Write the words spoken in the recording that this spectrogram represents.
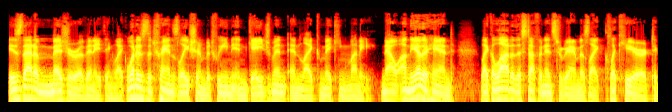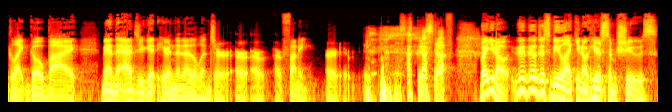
is that a measure of anything? Like, what is the translation between engagement and like making money? Now, on the other hand, like a lot of the stuff in Instagram is like click here to like go buy. Man, the ads you get here in the Netherlands are are are, are funny or, good stuff. But you know, they'll just be like, you know, here's some shoes.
